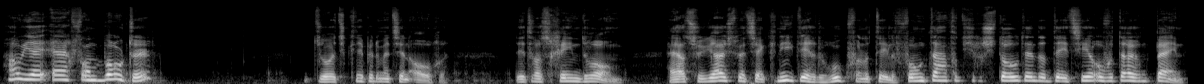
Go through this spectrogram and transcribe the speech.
hou jij erg van boter? George knipperde met zijn ogen. Dit was geen droom. Hij had zojuist met zijn knie tegen de hoek van het telefoontafeltje gestoten en dat deed zeer overtuigend pijn.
